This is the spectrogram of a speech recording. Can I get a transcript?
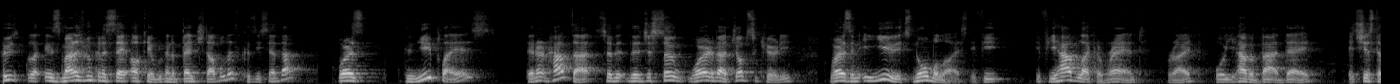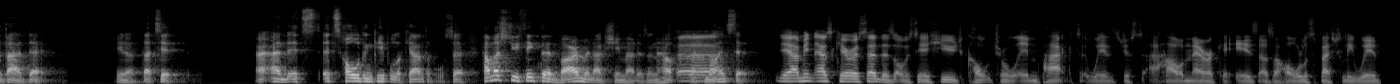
who's like, is management going to say, "Okay, we're going to bench Doublelift because he said that"? Whereas the new players, they don't have that, so they're just so worried about job security. Whereas in EU, it's normalized. If you if you have like a rant, right, or you have a bad day, it's just a bad day. You know, that's it. And it's it's holding people accountable. So, how much do you think the environment actually matters and how like, Uh, mindset? Yeah, I mean, as Kira said, there's obviously a huge cultural impact with just how America is as a whole, especially with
